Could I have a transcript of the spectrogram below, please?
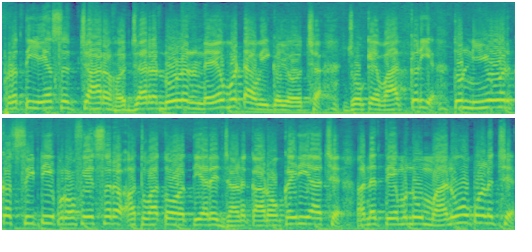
પ્રતિ એસ ચાર હજાર ડોલરને વટાવી ગયો છે. જો કે વાત કરીએ તો ન્યુયોર્ક સિટી પ્રોફેસર અથવા તો અત્યારે જાણકારો કહી રહ્યા છે અને તેમનું માનવું પણ છે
